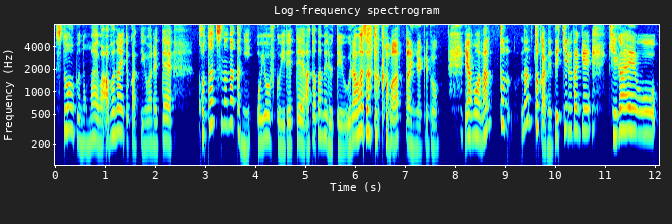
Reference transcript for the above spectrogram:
ストーブの前は危ないとかって言われてこたつの中にお洋服入れて温めるっていう裏技とかもあったんやけどいやもうなんとなんとかねできるだけ着替えを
